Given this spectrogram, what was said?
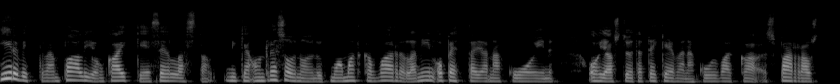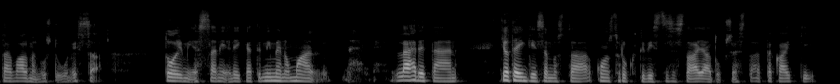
hirvittävän paljon kaikkea sellaista, mikä on resonoinut mua matkan varrella niin opettajana kuin ohjaustyötä tekevänä kuin vaikka sparraus- tai valmennustuunissa toimiessani. Eli että nimenomaan lähdetään jotenkin semmoista konstruktivistisesta ajatuksesta, että kaikki,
